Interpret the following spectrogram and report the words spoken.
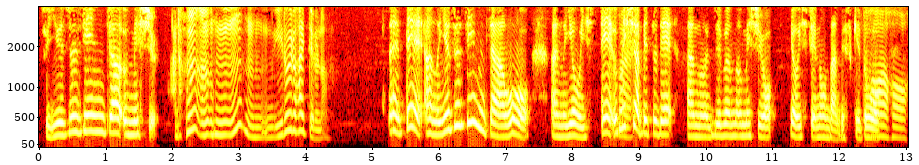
そう柚子ジンジャー梅酒。うんうんうんうんうん。いろいろ入ってるな。でで、あの、柚子ジンジャーを、あの、用意して、梅酒は別で、あの、自分の梅酒を用意して飲んだんですけど、はあはあは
